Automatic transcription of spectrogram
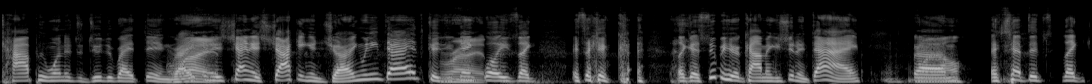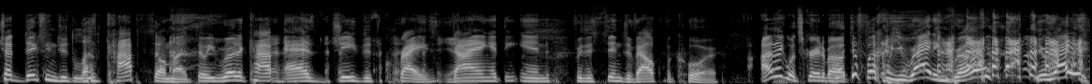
cop who wanted to do the right thing, right? Right. And it's kind of shocking and jarring when he dies because you Right. think, well, he's like, it's like a like a superhero comic. You shouldn't die. Um, Well. Except it's like Chuck Dixon just loved cops so much, so he wrote a cop as Jesus Christ, Yeah. dying at the end for the sins of Alpha Core. I think what's great about What the fuck were you writing, bro? You're writing.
